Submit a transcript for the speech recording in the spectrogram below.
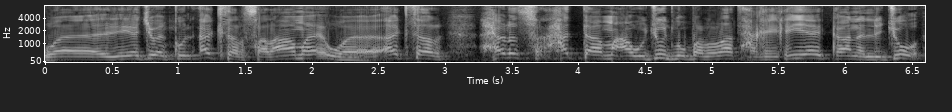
ويجب أن يكون أكثر صرامة وأكثر حرص حتى مع وجود مبررات حقيقية. كان اللجوء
